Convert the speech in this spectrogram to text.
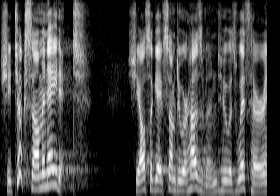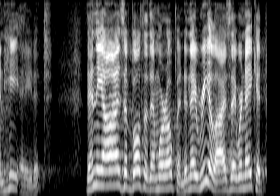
she took some and ate it. She also gave some to her husband who was with her, and he ate it. Then the eyes of both of them were opened, and they realized they were naked.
